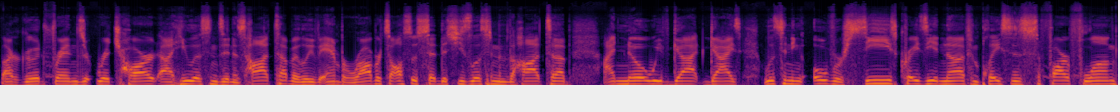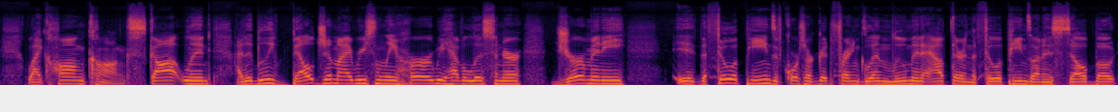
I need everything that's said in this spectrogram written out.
like our good friends Rich Hart, uh, he listens in his hot tub. I believe Amber Roberts also said that she's listening to the hot tub. I know we've got guys listening overseas, crazy enough, in places far flung like Hong Kong, Scotland, I believe Belgium. I recently heard we have a listener, Germany eh, the Philippines, of course, our good friend Glenn Lumen out there in the Philippines on his sailboat.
